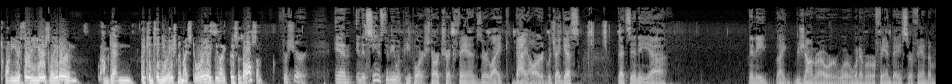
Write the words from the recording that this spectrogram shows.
twenty or thirty years later, and I'm getting the continuation of my story, I'd be like, this is awesome. for sure. And and it seems to me when people are Star Trek fans, they're like diehard, which I guess that's any uh, any like genre or, or whatever or fan base or fandom.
